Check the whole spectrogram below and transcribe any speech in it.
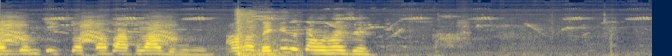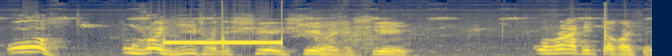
একদম টিকটক কা দিবি আচ্ছা দেখি তো কেমন হয়েছে। ও পুরো হিট হয়েছে সেই সেই হয়েছে সেই। পুরা টিকটক হয়েছে।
